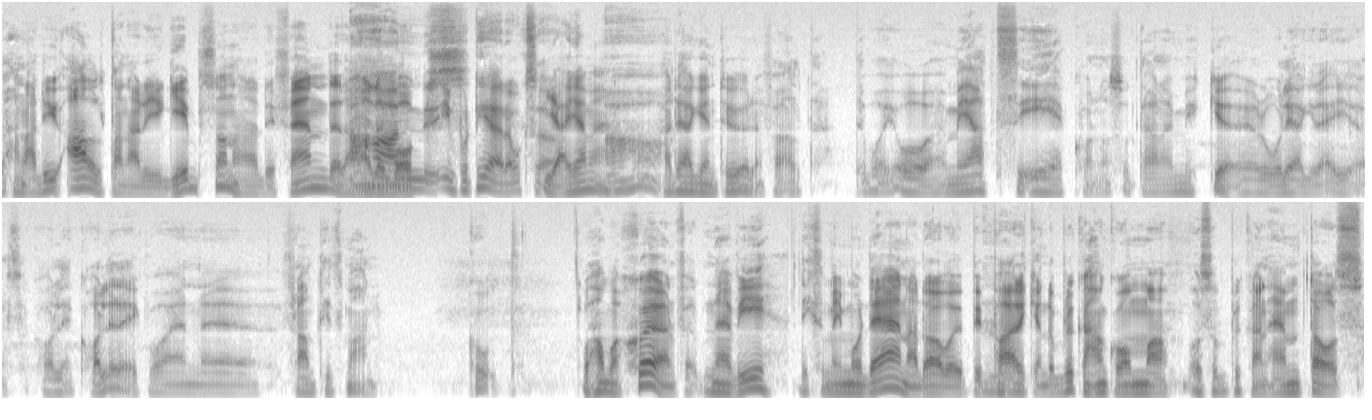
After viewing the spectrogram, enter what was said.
Han hade ju allt. Han hade ju Gibson, han hade Fender, han Aha, hade han Vox. importerar också? Jajamän, Aha. hade agenturen för allt det. Det var ju och Meazzi Ekon och sånt där. Han hade mycket roliga grejer. Alltså Karl- Karl-Erik var en eh, framtidsman. Coolt. Och han var skön för när vi liksom i moderna dagar var uppe Mm. i parken då brukar han komma och så brukar han hämta oss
